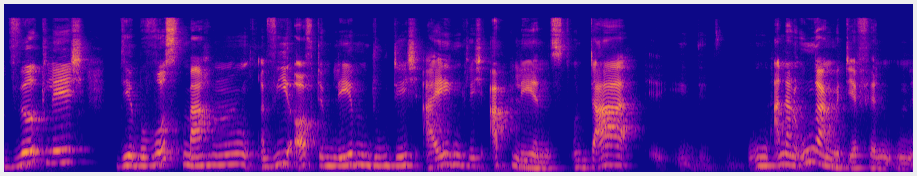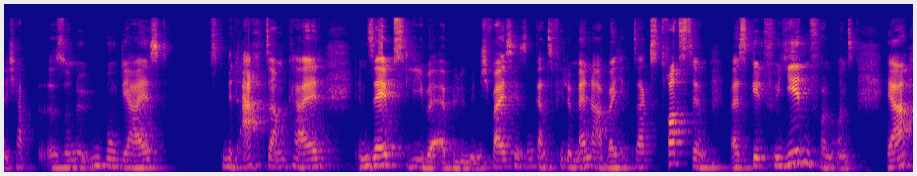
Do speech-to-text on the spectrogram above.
wirklich dir bewusst machen, wie oft im Leben du dich eigentlich ablehnst und da äh, einen anderen Umgang mit dir finden. Ich habe so eine Übung, die heißt mit Achtsamkeit in Selbstliebe erblühen. Ich weiß, hier sind ganz viele Männer, aber ich sage es trotzdem, weil es gilt für jeden von uns. Ja,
